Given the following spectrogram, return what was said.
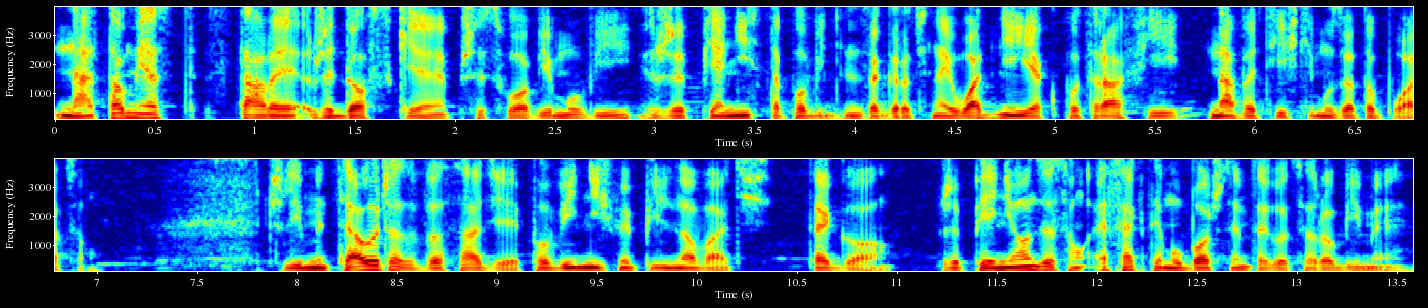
Natomiast stare żydowskie przysłowie mówi, że pianista powinien zagrać najładniej jak potrafi, nawet jeśli mu za to płacą. Czyli my cały czas w zasadzie powinniśmy pilnować tego, że pieniądze są efektem ubocznym tego, co robimy,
